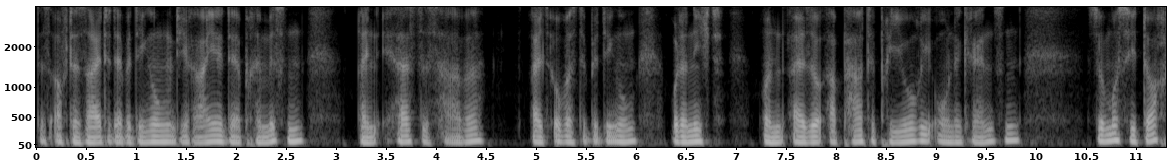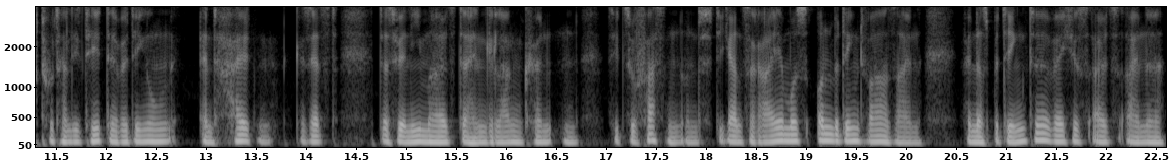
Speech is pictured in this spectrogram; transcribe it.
dass auf der Seite der Bedingungen die Reihe der Prämissen ein erstes habe als oberste Bedingung oder nicht und also aparte priori ohne Grenzen, so muss sie doch Totalität der Bedingungen enthalten, gesetzt, dass wir niemals dahin gelangen könnten, sie zu fassen, und die ganze Reihe muss unbedingt wahr sein, wenn das Bedingte, welches als eine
